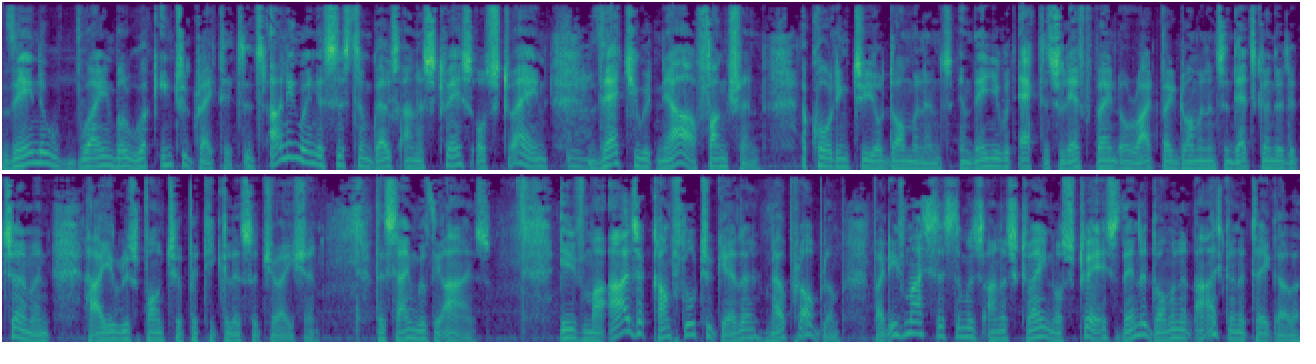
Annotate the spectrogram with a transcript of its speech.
then the brain will work integrated. It's only when the system goes under stress or strain that you would now function according to your dominance, and then you would act as left brain or right brain dominance, and that's going to determine how you respond to a particular situation. The same with the eyes. If my eyes are comfortable together, no problem. But if my system is under strain or stress, then the dominant eye is going to take over.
